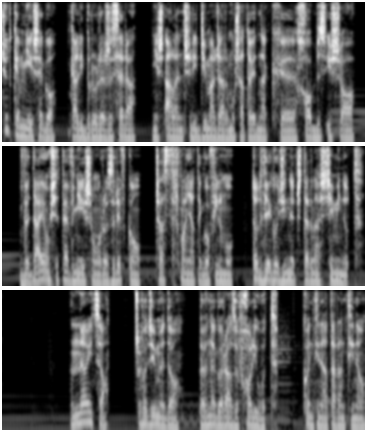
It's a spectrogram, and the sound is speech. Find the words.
ciutkę mniejszego kalibru reżysera niż Allen, czyli Jima Jarmusza, to jednak e, Hobbs i Shaw wydają się pewniejszą rozrywką. Czas trwania tego filmu to 2 godziny 14 minut. No i co? Przechodzimy do pewnego razu w Hollywood Quentina Tarantino.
